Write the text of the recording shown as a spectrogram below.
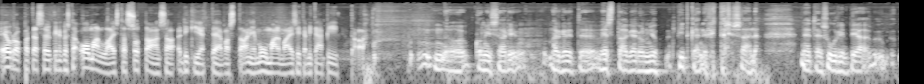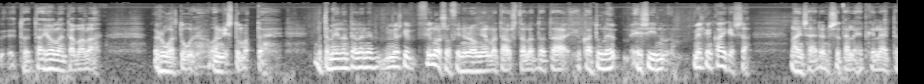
Eurooppa tässä jonkinlaista omanlaista sotaansa digijättejä vastaan ja muu maailma ei siitä mitään piittaa? No, komissaari Margaret Vestager on jo pitkään yrittänyt saada näitä suurimpia tuota, jollain tavalla ruotuun onnistumatta. Mutta meillä on tällainen myöskin filosofinen ongelma taustalla, tota, joka tulee esiin melkein kaikessa – lainsäädännössä tällä hetkellä, että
